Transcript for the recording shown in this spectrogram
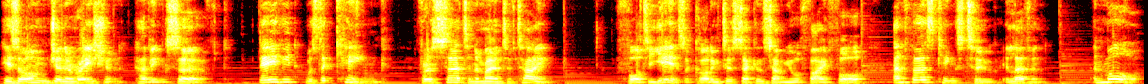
his own generation having served. David was the king for a certain amount of time 40 years, according to 2 Samuel 5 4 and 1 Kings 2 11, and more.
